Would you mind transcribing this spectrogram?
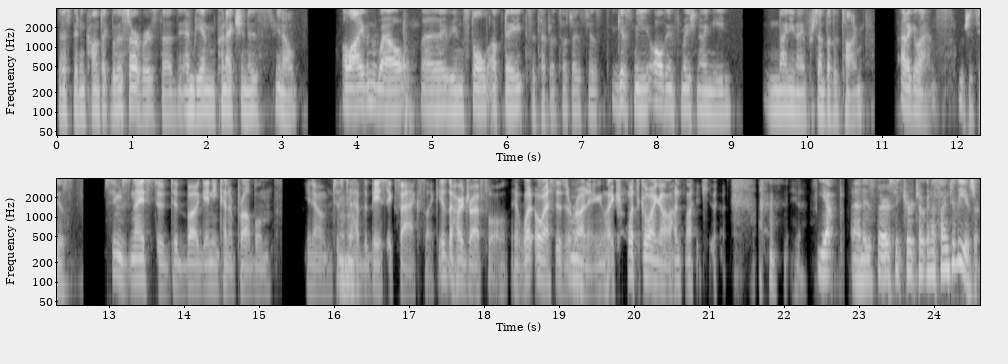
that it's been in contact with the servers, that the MDM connection is, you know, alive and well, that I've installed updates, etc., etc. It's just it gives me all the information I need 99% of the time at a glance, which is just seems nice to debug any kind of problem. You know, just mm-hmm. to have the basic facts like is the hard drive full? What OS is it mm-hmm. running? Like what's going on? Like, yeah. Yep. And is there a secure token assigned to the user?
